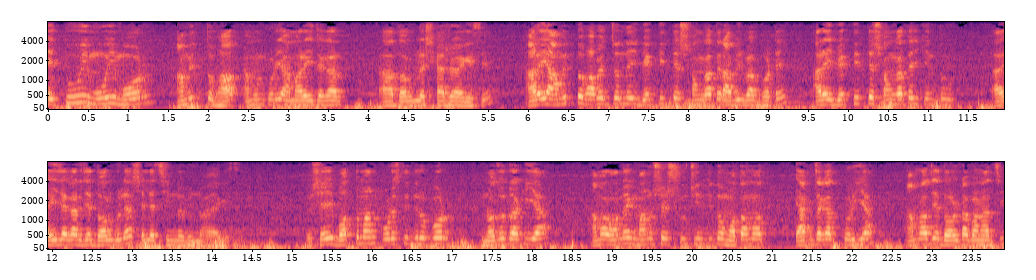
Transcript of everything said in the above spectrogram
এই তুই, মুই, মোর, আমিত্ব ভাব, এমন করি আমার এই জায়গার দলগুলো শেষ হয়ে গেছে। আর এই আমিত্ব ভাবের জন্য এই ব্যক্তিত্বের সংঘাতের আবির্ভাব ঘটে। আর এই ব্যক্তিত্বের সংঘাতেই কিন্তু এই জায়গার যে দলগুলো, সেগুলো ছিন্ন ভিন্ন হয়ে গেছে। তো সেই বর্তমান পরিস্থিতির উপর নজর রাখিয়া, আমার অনেক মানুষের সুচিন্তিত মতামত এক জায়গাত করিয়া আমরা যে দলটা বানাচ্ছি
